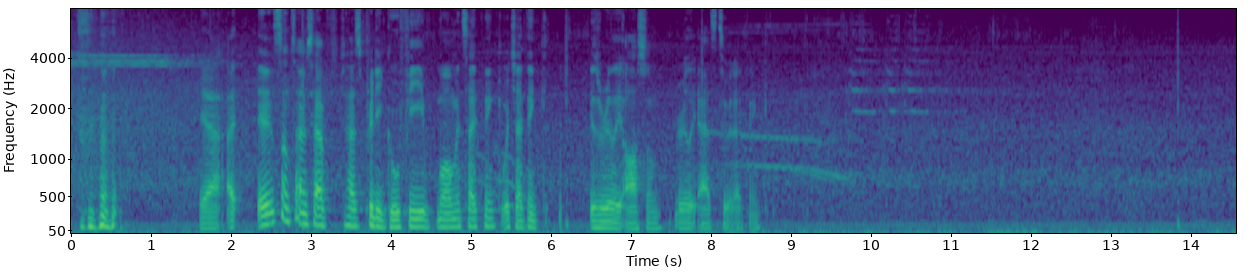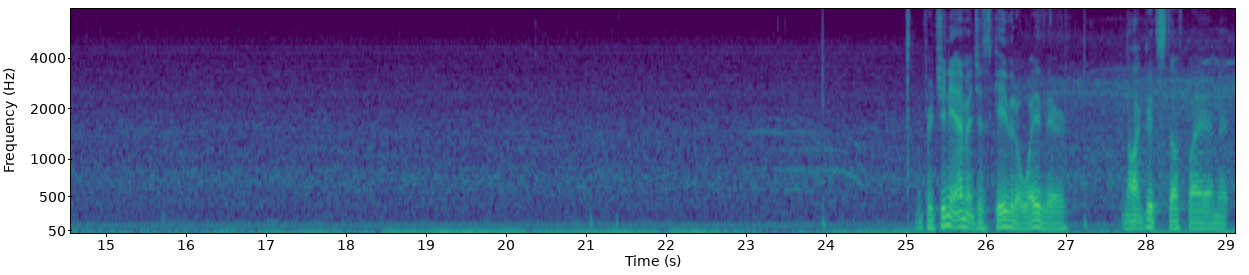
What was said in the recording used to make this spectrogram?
yeah, I, it sometimes have has pretty goofy moments, I think, which I think is really awesome. Really adds to it, I think. Virginia Emmett just gave it away there. Not good stuff by Emmett.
